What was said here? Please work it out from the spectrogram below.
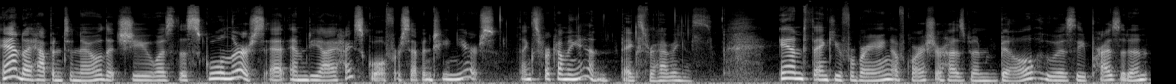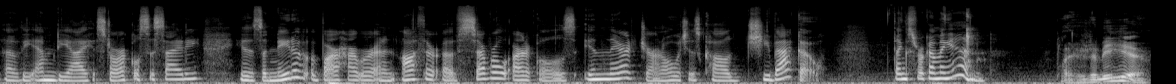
And I happen to know that she was the school nurse at MDI High School for 17 years. Thanks for coming in. Thanks for having us. And thank you for bringing, of course, your husband Bill, who is the president of the MDI Historical Society. He is a native of Bar Harbor and an author of several articles in their journal, which is called Chebacco. Thanks for coming in. Pleasure to be here.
